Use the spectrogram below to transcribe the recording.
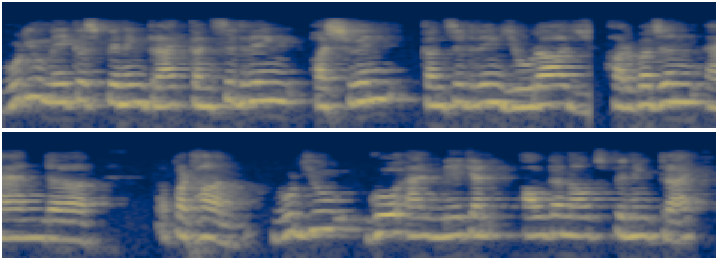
Would you make a spinning track considering Ashwin, considering Yuvraj, Harbhajan and uh, Pathan? Would you go and make an out and out spinning track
